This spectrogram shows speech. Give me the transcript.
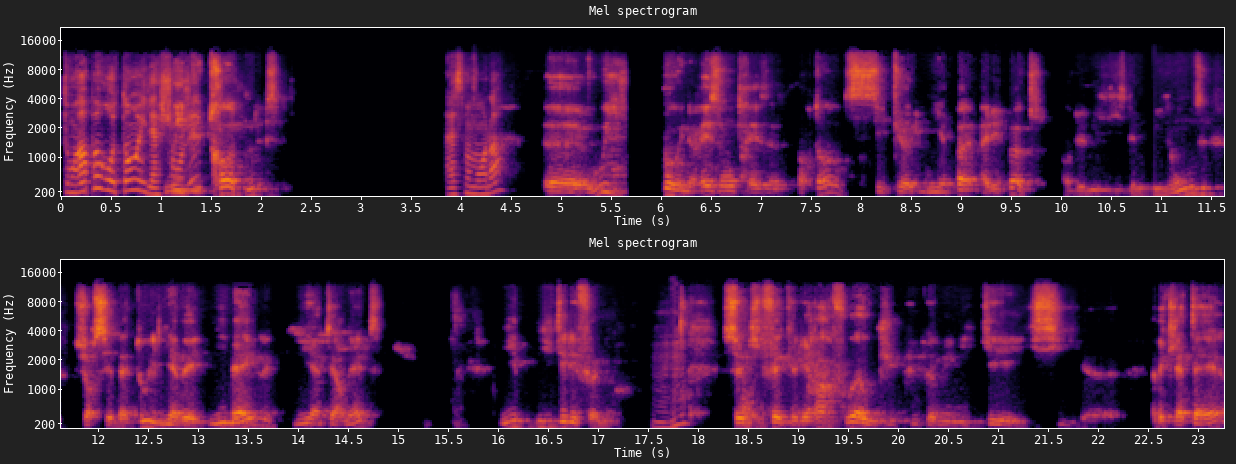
Ton rapport au temps, il a changé oui, 30, à ce moment-là? Euh, Oui, pour une raison très importante, c'est qu'il n'y a pas, à l'époque, en 2010-2011, sur ces bateaux, il n'y avait ni mail, ni Internet, ni, téléphone. Mhm. Ce qui fait que les rares fois où j'ai pu communiquer ici euh, avec la Terre,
